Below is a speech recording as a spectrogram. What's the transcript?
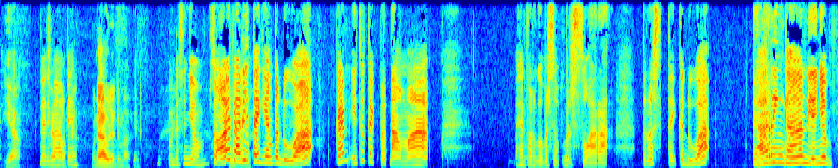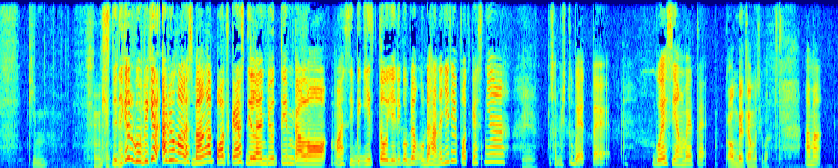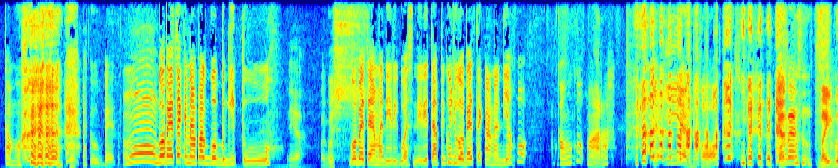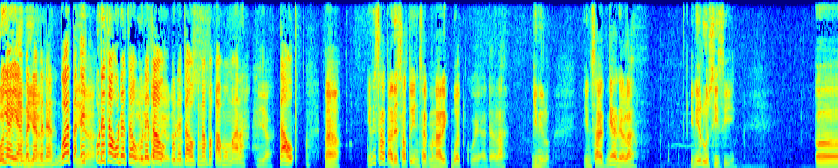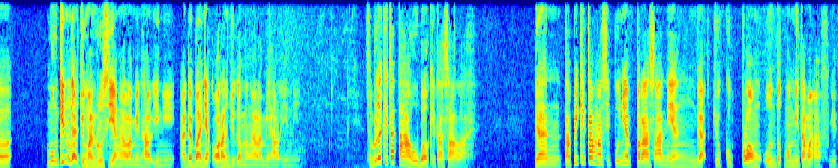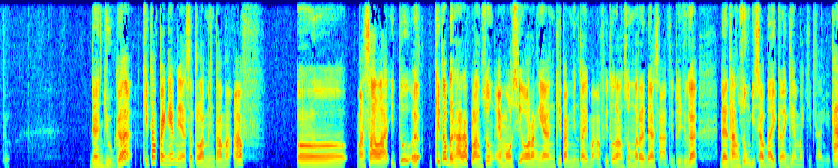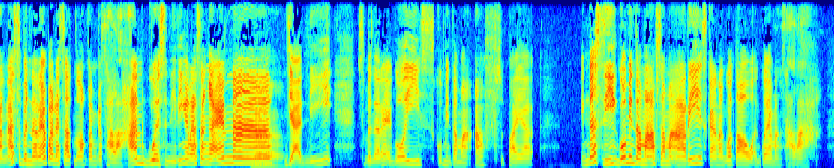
Iya Udah dimaafin maafin. udah udah dimaafin. Udah senyum. Soalnya tadi tag yang kedua Kan itu tag pertama. Handphone gue bersu- bersuara. Terus tag kedua Garing kan Dianya Diem Jadi kan gue pikir Aduh males banget podcast dilanjutin Kalau masih begitu. Jadi gue bilang Udahan aja deh podcastnya. Iya. Terus habis itu bete. Gue sih yang bete. Kamu bete sama siapa? Sama kamu. Aku bete. Hmm, Gue bete kenapa gue begitu? Iya bagus. Gue bete sama diri gue sendiri tapi gue juga bete karena dia kok kamu kok marah? Ya iya dong. Karena bagi gue iya tuh iya gini benar-benar. Gue eh Iya. udah tahu udah tahu Oh, udah tahu, ya, udah udah tahu kenapa kamu marah. Ya iya. Tahu. Nah ini saat ada satu insight menarik buat gue adalah gini loh. Insightnya adalah ini Rusi sih. Eh mungkin nggak cuman Rusi yang ngalamin hal ini ada banyak orang juga mengalami hal ini sebelah kita tahu bahwa kita salah. Dan tapi kita masih punya perasaan yang nggak cukup plong untuk meminta maaf gitu. Dan juga kita pengen ya setelah minta maaf eh masalah itu eh, kita berharap langsung emosi orang yang kita mintai maaf itu langsung mereda saat itu juga dan langsung bisa baik lagi sama kita gitu. karena sebenarnya pada saat melakukan kesalahan gue sendiri ngerasa nggak enak Nah. jadi sebenarnya egois gue minta maaf supaya enggak sih gue minta maaf sama Aris karena gue tahu gue emang salah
